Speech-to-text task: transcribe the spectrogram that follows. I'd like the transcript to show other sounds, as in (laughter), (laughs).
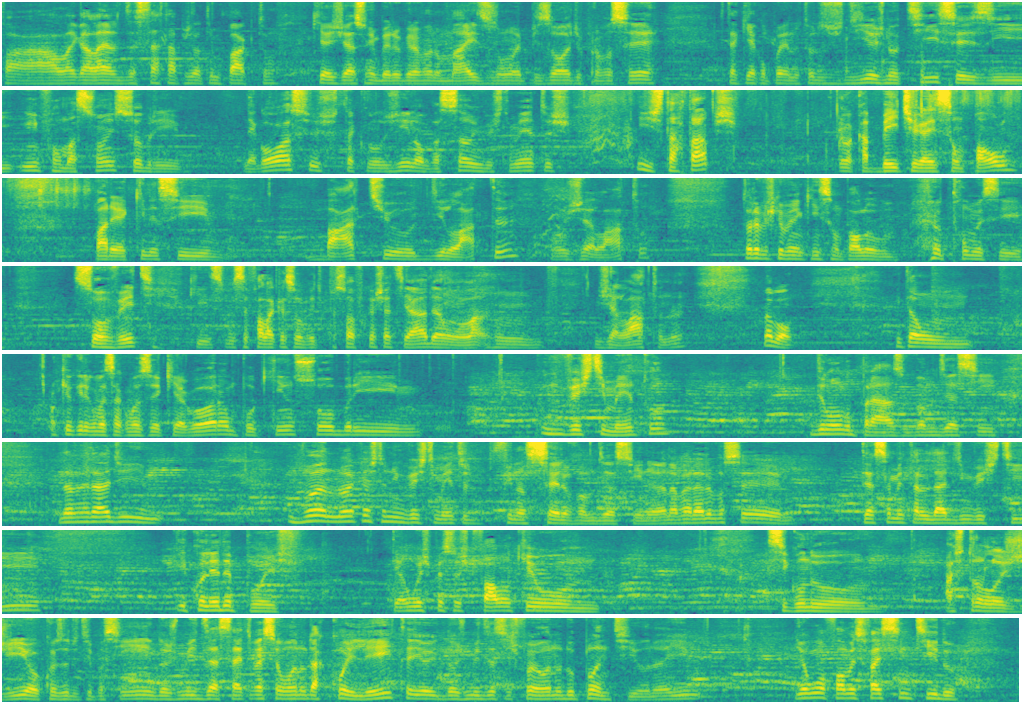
Fala galera da Startup de Impacto, aqui é Gerson Ribeiro gravando mais um episódio para você que está aqui acompanhando todos os dias notícias e informações sobre negócios, tecnologia, inovação, investimentos e startups. Eu acabei de chegar em São Paulo, parei aqui nesse Batio de Lata, ou gelato. Toda vez que eu venho aqui em São Paulo (laughs) eu tomo esse sorvete, que se você falar que é sorvete o pessoal fica chateado, é um, um gelato, né? Mas bom, então, o que eu queria conversar com você aqui agora é um pouquinho sobre investimento de longo prazo, vamos dizer assim. Na verdade, não é questão de investimento financeiro, vamos dizer assim, né? Na verdade, você ter essa mentalidade de investir e colher depois. Tem algumas pessoas que falam que o segundo astrologia ou coisa do tipo assim, 2017 vai ser o ano da colheita e 2016 foi o ano do plantio, né? E de alguma forma isso faz sentido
